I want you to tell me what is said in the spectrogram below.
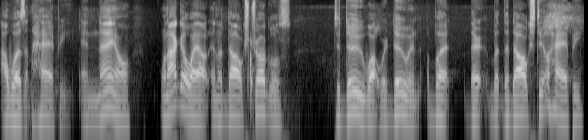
I wasn't happy. And now when I go out and a dog struggles to do what we're doing, but there but the dog's still happy.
